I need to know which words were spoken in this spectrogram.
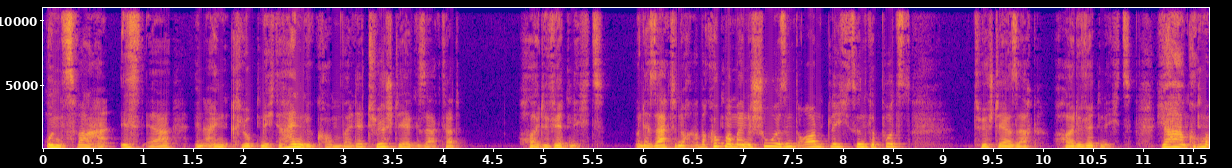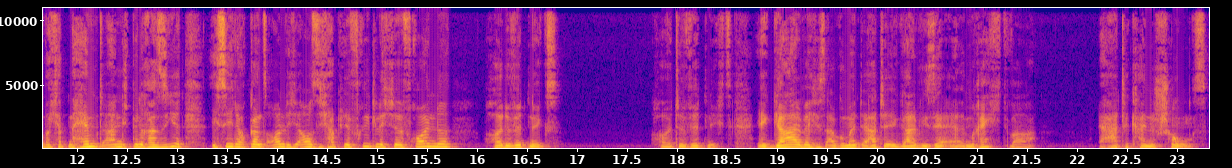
Und zwar ist er in einen Club nicht reingekommen, weil der Türsteher gesagt hat, heute wird nichts. Und er sagte noch, aber guck mal, meine Schuhe sind ordentlich, sind geputzt. Türsteher sagt, heute wird nichts. Ja, guck mal, aber ich habe ein Hemd an, ich bin rasiert, ich sehe doch ganz ordentlich aus, ich habe hier friedliche Freunde. Heute wird nichts. Heute wird nichts. Egal welches Argument er hatte, egal wie sehr er im Recht war. Er hatte keine Chance,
